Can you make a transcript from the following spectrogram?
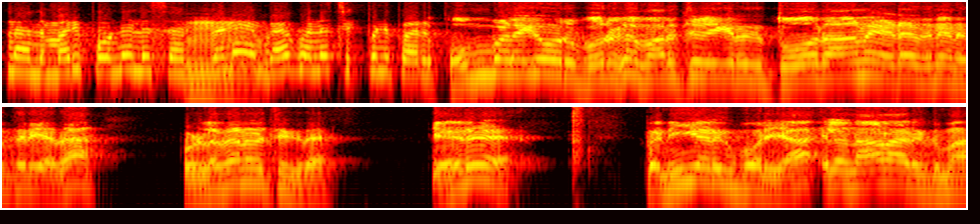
நான் அந்த மாதிரி பொண்ணு இல்ல சார். வேணா என் பேக் வேணா செக் பண்ணி பாரு. பொம்பளைக்கு ஒரு பொருளை மறைச்சு வைக்கிறதுக்கு தோதான இடம் எதுன்னு எனக்கு தெரியாதா? உள்ளதானே வச்சுக்கிற எடு. இப்ப நீ எடுக்க போறியா? இல்ல நானா எடுக்கட்டுமா?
